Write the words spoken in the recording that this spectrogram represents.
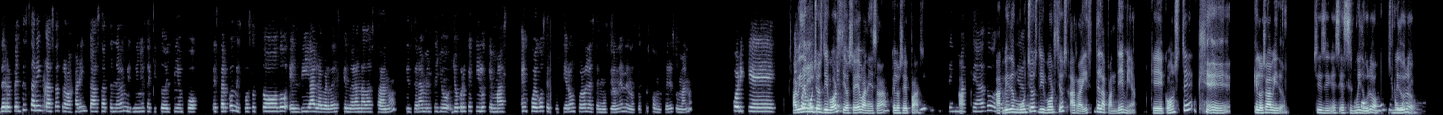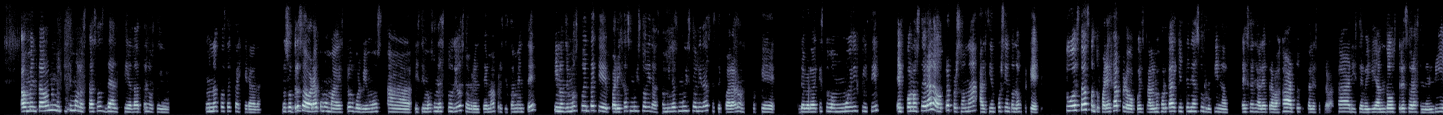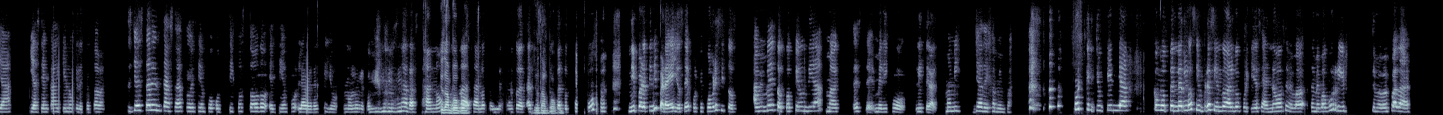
de repente estar en casa, trabajar en casa, tener a mis niños aquí todo el tiempo, estar con mi esposo todo el día, la verdad es que no era nada sano. Sinceramente, yo, yo creo que aquí lo que más en juego se pusieron fueron las emociones de nosotros como seres humanos, porque... Ha habido muchos divorcios, ¿eh, Vanessa? Que lo sepas. Demasiado. Ha, habido muchos divorcios a raíz de la pandemia. Que conste que que los ha habido. Sí, sí, es, muy duro, es muy duro. Aumentaron muchísimo los casos de ansiedad en los niños. Una cosa exagerada. Nosotros ahora como maestros volvimos a, hicimos un estudio sobre el tema precisamente y nos dimos cuenta que parejas muy sólidas, familias muy sólidas se separaron porque de verdad que estuvo muy difícil el conocer a la otra persona al 100%, ¿no? Porque tú estabas con tu pareja, pero pues a lo mejor cada quien tenía sus rutinas. Esa salía a trabajar, tú te salías a trabajar y se veían dos, tres horas en el día y hacían cada quien lo que le tocaba. Entonces ya estar en casa todo el tiempo con tus hijos, todo el tiempo, la verdad es que yo no lo recomiendo, no es nada sano. Yo tampoco. No es nada sano tener tanto, a, tus hijos tanto tiempo, ni para ti ni para ellos, ¿eh? Porque pobrecitos, a mí me tocó que un día Max este, me dijo literal, mami, ya déjame en paz porque yo quería como tenerlo siempre haciendo algo porque yo decía, no, se me va, se me va a aburrir, se me va a enfadar.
